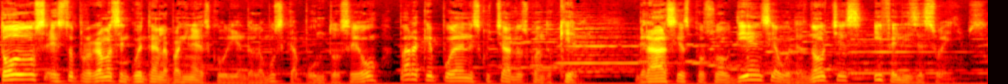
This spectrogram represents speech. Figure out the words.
Todos estos programas se encuentran en la página descubriendolamusica.co para que puedan escucharlos cuando quieran. Gracias por su audiencia, buenas noches y felices sueños.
